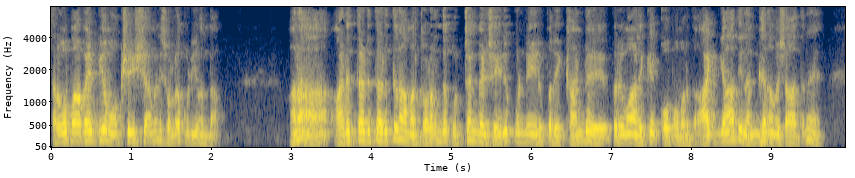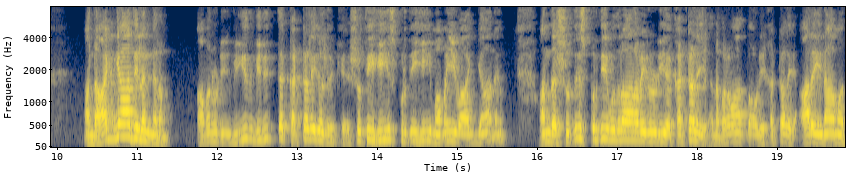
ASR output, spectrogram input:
சர்வபாபேபிய மோக்ஷயிஷ்யாமின்னு சொல்லக்கூடியவன் தான். ஆனா அடுத்தடுத்தடுத்து நாம தொடர்ந்து குற்றங்கள் செய்து கொண்டே இருப்பதை கண்டு பெருமாளுக்கே கோபம் வருது. ஆக்ஞாதி விஷாத்துன்னு அந்த ஆக்ஞாதி லங்கனம் அவனுடைய விதித்த கட்டளைகள் இருக்கு. ஸ்ருதிஹி ஸ்மிருதிஹி மமைவாக்யான்னு அந்த ஸ்ருதி ஸ்மிருதி முதலானவைகளுடைய கட்டளை அந்த பரமாத்மாவுடைய கட்டளை அதை நாம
